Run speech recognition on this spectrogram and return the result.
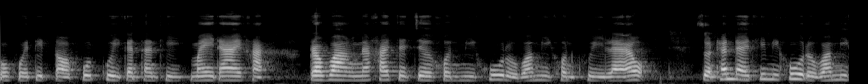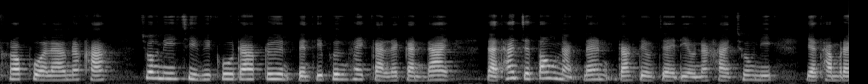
โอ้โหติดต่อพูดคุยกันทันทีไม่ได้ค่ะ ระวังนะคะจะเจอคนมีคู่หรือว่ามีคนคุยแล้ว ส่วนท่านใดที่มีคู่หรือว่ามีครอบครัวแล้วนะคะ ช่วงนี้ชีวิตคู่ราบรื่นเป็นที่พึ่งให้กันและกันได้แต่ท่านจะต้องหนักแน่นรักเดียวใจเดียวนะคะ ช่วงนี้อย่าทำอะไร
